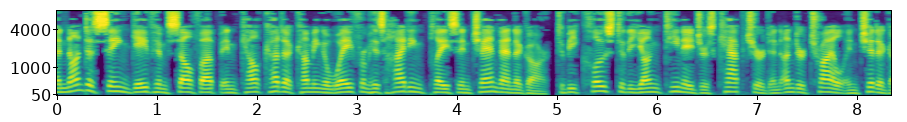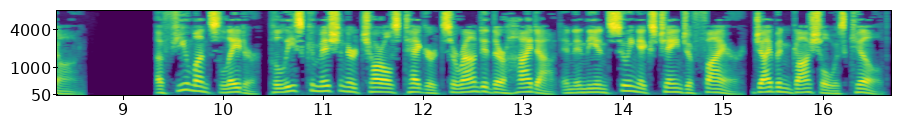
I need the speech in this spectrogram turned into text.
Ananta Singh gave himself up in Calcutta coming away from his hiding place in Chandanagar, to be close to the young teenagers captured and under trial in Chittagong. A few months later, Police Commissioner Charles Tegart surrounded their hideout and in the ensuing exchange of fire, Jiban Ghoshal was killed.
